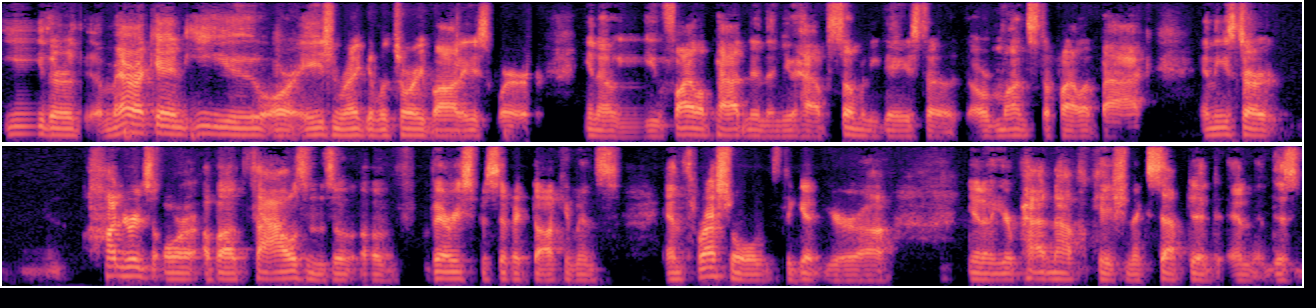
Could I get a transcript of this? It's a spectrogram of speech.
either American, EU, or Asian regulatory bodies where you know you file a patent and then you have so many days to or months to file it back. And these are hundreds or about thousands of, of very specific documents and thresholds to get your uh, you know your patent application accepted and this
